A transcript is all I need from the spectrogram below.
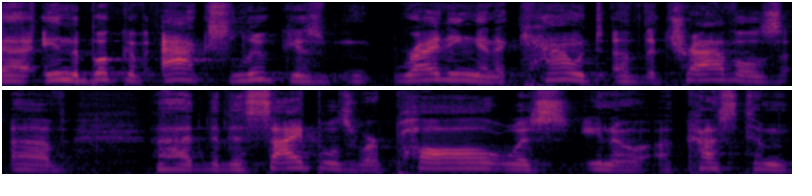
uh, in the book of Acts, Luke is writing an account of the travels of uh, the disciples where Paul was, you know, accustomed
